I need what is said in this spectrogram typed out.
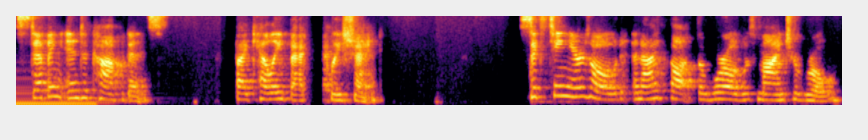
Stepping into Confidence by Kelly Beckley Shank. 16 years old, and I thought the world was mine to rule.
